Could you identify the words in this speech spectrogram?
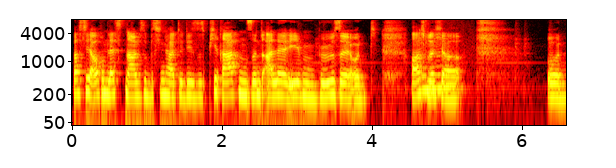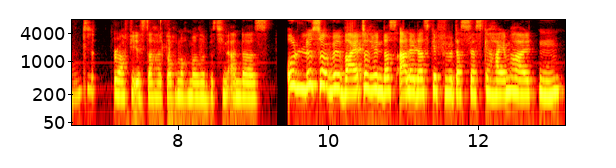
was sie auch im letzten Arc so ein bisschen hatte, dieses Piraten sind alle eben böse und Arschlöcher. Mhm. Und Ruffy ist da halt doch noch mal so ein bisschen anders. Und Lysser will weiterhin, dass alle das Gefühl, dass sie das geheim halten,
